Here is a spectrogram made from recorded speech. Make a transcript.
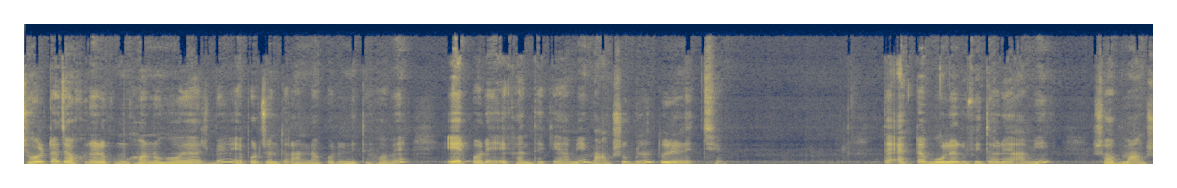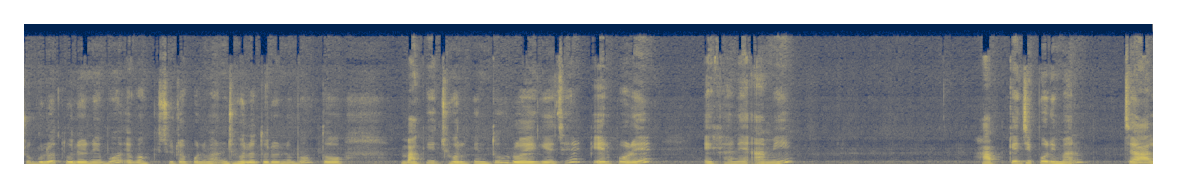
ঝোলটা যখন এরকম ঘন হয়ে আসবে, এ পর্যন্ত রান্না করে নিতে হবে। এরপরে এখান থেকে আমি মাংসগুলো তুলে নিচ্ছি। তা একটা বোলের ভিতরে আমি সব মাংসগুলো তুলে নেব এবং কিছুটা পরিমাণ ঝোলও তুলে নেব। তো বাকি ঝোল কিন্তু রয়ে গিয়েছে। এরপরে এখানে আমি হাফ কেজি পরিমাণ চাল,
